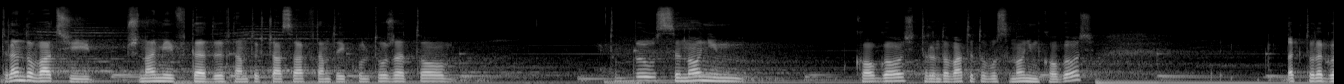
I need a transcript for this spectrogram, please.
Trendowaci, przynajmniej wtedy, w tamtych czasach, w tamtej kulturze, to, to był synonim kogoś, trendowaty to był synonim kogoś, na którego,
